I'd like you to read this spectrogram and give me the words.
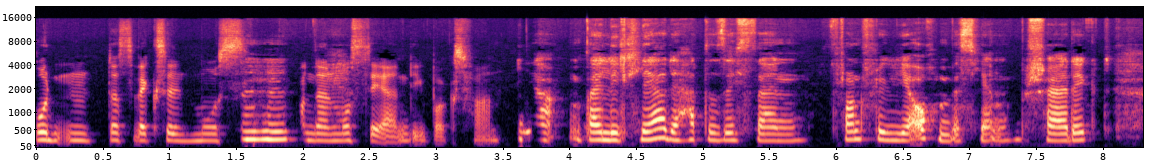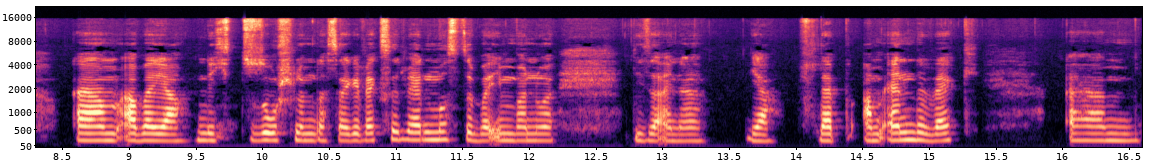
Runden das wechseln muss. Mhm. Und dann musste er in die Box fahren. Ja, bei Leclerc, der hatte sich sein Frontflügel ja auch ein bisschen beschädigt. Ähm, aber ja, nicht so schlimm, dass er gewechselt werden musste. Bei ihm war nur dieser eine, ja, Flap am Ende weg. Ähm,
